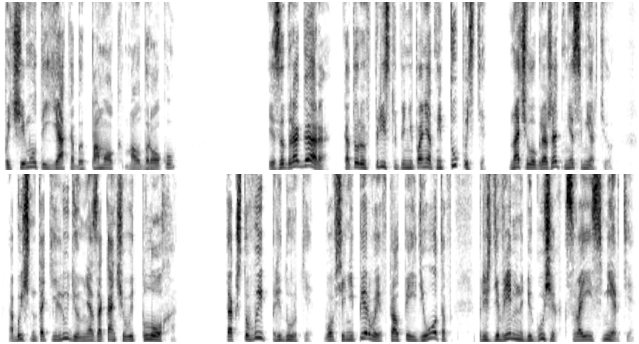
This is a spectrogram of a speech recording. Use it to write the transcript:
почему ты якобы помог Малброку?» «Из-за Драгара, который в приступе непонятной тупости начал угрожать мне смертью. Обычно такие люди у меня заканчивают плохо. Так что вы, придурки, вовсе не первые в толпе идиотов, преждевременно бегущих к своей смерти.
